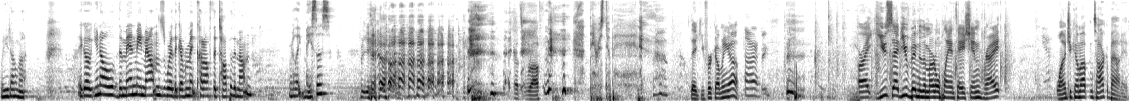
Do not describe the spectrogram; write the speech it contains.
"What are you talking about?" They go, "You know the man-made mountains where the government cut off the top of the mountain." We're like mesas. Yeah. That's rough. they were stupid. Thank you for coming up. All right. All right, you said you've been to the Myrtle Plantation, right? Yes. Why don't you come up and talk about it?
